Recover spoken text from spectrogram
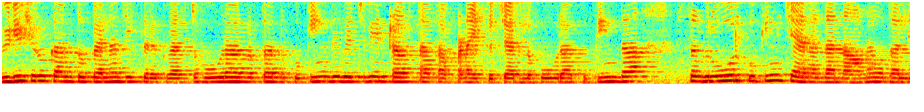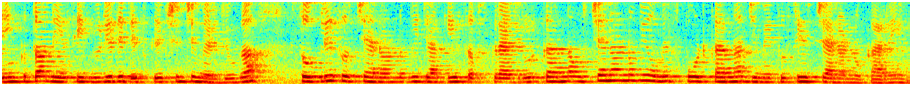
ਵੀਡੀਓ ਸ਼ੁਰੂ ਕਰਨ ਤੋਂ ਪਹਿਲਾਂ ਜੀ ਇੱਕ ਰਿਕਵੈਸਟ ਹੋਰ ਆ, ਅਗਰ ਤੁਹਾਨੂੰ ਕੁਕਿੰਗ ਦੇ ਵਿੱਚ ਵੀ ਇੰਟਰਸਟ ਆ ਤਾਂ ਆਪਣਾ ਇੱਕ ਚੈਨਲ ਹੋਰ ਆ ਕੁਕਿੰਗ ਦਾ, ਸੰਗਰੂਰ ਕੁਕਿੰਗ ਚੈਨਲ ਦਾ ਨਾਮ ਹੈ, ਉਹਦਾ ਲਿੰਕ ਤੁਹਾਨੂੰ ਇਸੇ ਵੀਡੀਓ ਦੇ ਡਿਸਕ੍ਰਿਪਸ਼ਨ 'ਚ ਮਿਲ ਜਾਊਗਾ। ਸੋ ਪਲੀਜ਼ ਉਸ ਚੈਨਲ ਨੂੰ ਵੀ ਜਾ ਕੇ ਸਬਸਕ੍ਰਾਈਬ ਜ਼ਰੂਰ ਕਰਨਾ, ਉਸ ਚੈਨਲ ਨੂੰ ਵੀ ਉਵੇਂ ਸਪੋਰਟ ਕਰਨਾ ਜਿਵੇਂ ਤੁਸੀਂ ਇਸ ਚੈਨਲ ਨੂੰ ਕਰ ਰਹੇ ਹੋ।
